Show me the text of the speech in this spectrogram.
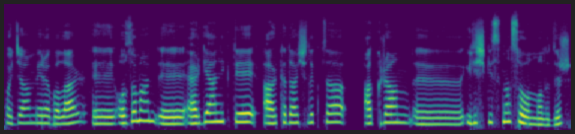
Hocam merhabalar. Ee, o zaman e, ergenlikte, arkadaşlıkta akran e, ilişkisi nasıl olmalıdır?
